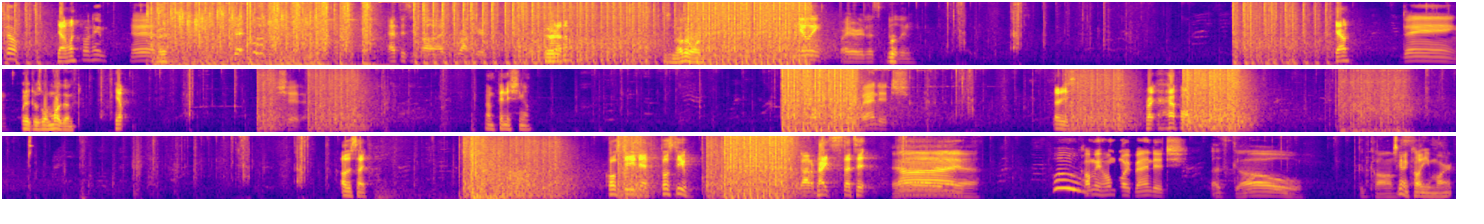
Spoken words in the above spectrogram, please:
He's no. Down one. On him. Yeah, yeah. Hey, Shit. At this, uh, at this rock here. Down There, him. there's another one. Healing. Right here in this building. Down. Dang. Wait, there's one more then. Yep. Shit. I'm finishing him. Bandage. There he is. Right, half on. Other side. Close to you, Dan. Close to you. Got him. Nice. That's it. Hell Nice. yeah. Woo. Call me homeboy bandage. Let's go. Good I comms. was gonna call you Mark.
